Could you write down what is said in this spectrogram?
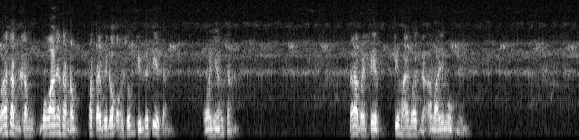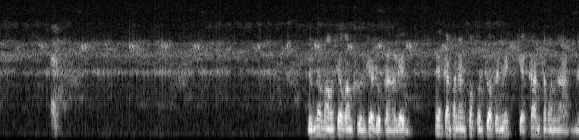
ว่าสั่นคำบอกว่าจังสั่นเอาพระไตรปิฎกเอาไปสมถิ่นเที่สั่นว่าอย่างสั่นถ้าไปเสพชิบหายเมื่อเนี่ยอบายมุกนี่ดื่มน้ำเมาเที่ยวกลางคืนเที่ยวดูการเล่นเล่นการพนันคบคนชั่วเป็นมิตรเกียรติข้ามทำงานใน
